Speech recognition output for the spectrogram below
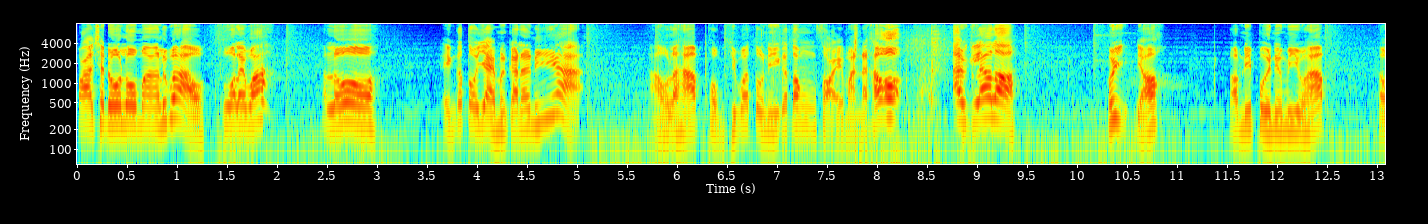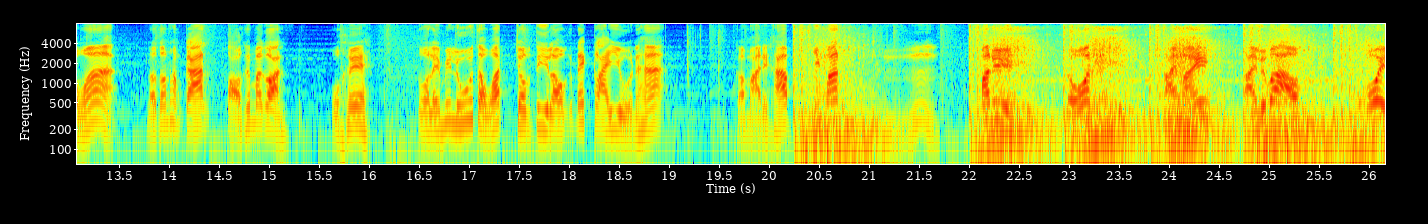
ปลาชโดโลมาหรือเปล่า ตัวอะไรวะฮัลโหลเองก็ตัวใหญ่เหมือนกันนะเนี่ยเอาละครับ ผมคิดว่าตัวนี้ก็ต้องสอยมันนะครับโอ้เอาอีกแล้วเหรอเฮ้ยเดี๋ยว รอบนี้ปืนยังมีอยู่ครับ แต่ว่าเราต้องทำการต่อขึ้นมาก่อน โอเค ตัวอะไรไม่รู้แต่ว่าโจมตีเราได้ไกลอยู่นะฮะ ก็มาดิครับยิงมันมาดิโดนตายไหมตายหรือเปล่าโอ้ย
